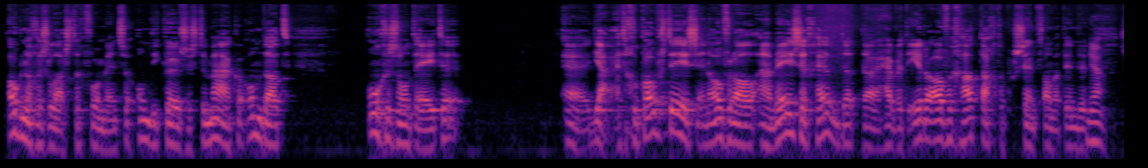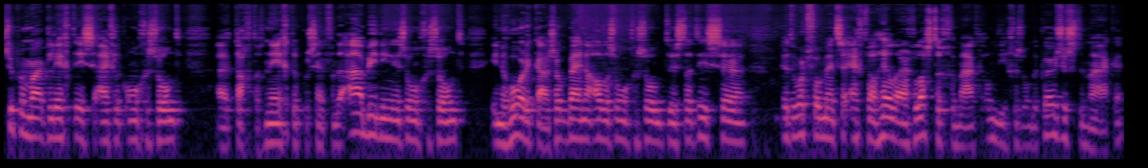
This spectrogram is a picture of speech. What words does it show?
ook nog eens lastig voor mensen om die keuzes te maken, omdat ongezond eten uh, ja, het goedkoopste is en overal aanwezig. Hè? Dat, daar hebben we het eerder over gehad. 80% van wat in de supermarkt ligt is eigenlijk ongezond. Uh, 80, 90% van de aanbieding is ongezond. In de horeca is ook bijna alles ongezond. Dus dat is, uh, het wordt voor mensen echt wel heel erg lastig gemaakt om die gezonde keuzes te maken.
